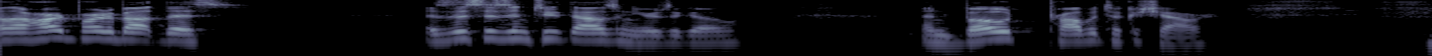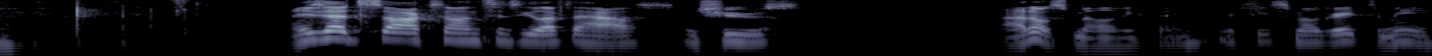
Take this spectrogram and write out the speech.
Now, the hard part about this is this isn't 2,000 years ago, and Bo probably took a shower. and he's had socks on since he left the house and shoes. I don't smell anything. Your feet smell great to me.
